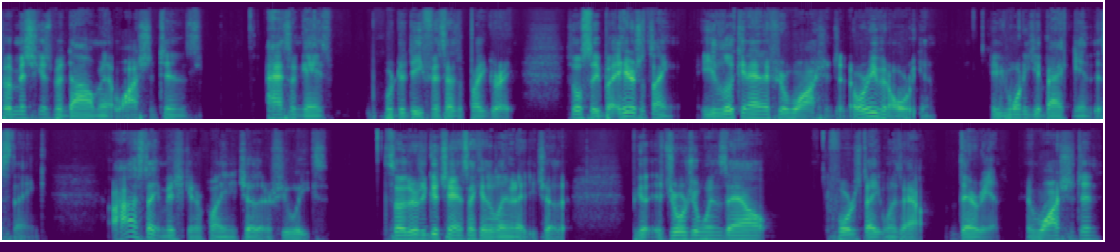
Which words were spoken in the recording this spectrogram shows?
But Michigan's been dominant. Washington's had some games where the defense hasn't played great. So we'll see. But here's the thing. You're looking at if you're Washington or even Oregon, if you want to get back in this thing, Ohio State and Michigan are playing each other in a few weeks. So there's a good chance they could eliminate each other. Because if Georgia wins out, Florida State wins out, they're in. And Washington,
